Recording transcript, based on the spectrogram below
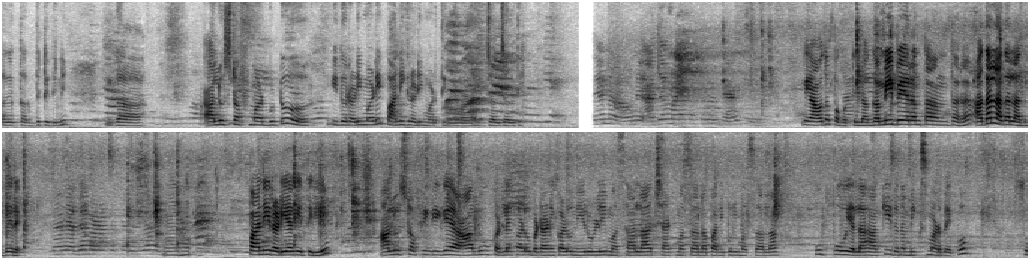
ಅದಕ್ಕೆ ತೆಗೆದಿಟ್ಟಿದ್ದೀನಿ ಈಗ ಆಲೂ ಸ್ಟಫ್ ಮಾಡಿಬಿಟ್ಟು ಇದು ರೆಡಿ ಮಾಡಿ ಪಾನಿಗೆ ರೆಡಿ ಮಾಡ್ತೀನಿ ಜಲ್ದಿ ಜಲ್ದಿ ಯಾವುದಪ್ಪ ಗೊತ್ತಿಲ್ಲ ಗಮಿ ಬೇರ್ ಅಂತ ಅಂತಾರೆ ಅದಲ್ಲ ಅದಲ್ಲ ಅದು ಬೇರೆ ಪಾನಿ ರೆಡಿಯಾಗೈತಿ ಇಲ್ಲಿ ಆಲೂ ಸ್ಟಫಿಂಗಿಗೆ ಆಲೂ ಕಡಲೆಕಾಳು ಬಟಾಣಿಕಾಳು ನೀರುಳ್ಳಿ ಮಸಾಲ ಚಾಟ್ ಮಸಾಲ ಪಾನಿಪುರಿ ಮಸಾಲ ಉಪ್ಪು ಎಲ್ಲ ಹಾಕಿ ಇದನ್ನು ಮಿಕ್ಸ್ ಮಾಡಬೇಕು ಸೊ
